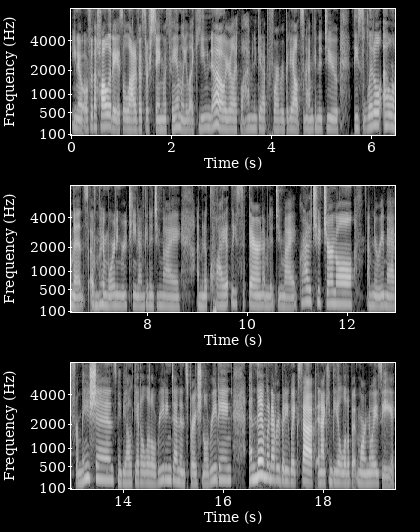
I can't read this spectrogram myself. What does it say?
you know, over the holidays, a lot of us are staying with family. Like, you know, you're like, well, I'm going to get up before everybody else and I'm going to do these little elements of my morning routine. I'm going to do my, I'm going to quietly sit there and I'm going to do my gratitude journal. I'm going to read my affirmations. Maybe I'll get a little reading done, inspirational reading. And then when everybody wakes up and I can be a little bit more noisy,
